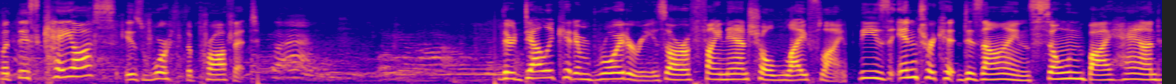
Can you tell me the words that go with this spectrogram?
But this chaos is worth the profit. Their delicate embroideries are a financial lifeline. These intricate designs sewn by hand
